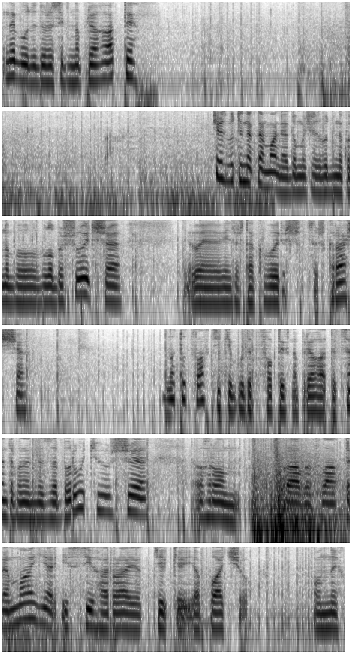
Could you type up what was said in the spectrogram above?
Не буде дуже сильно напрягати. Через будинок нормально, я думаю, через будинок воно було, було б швидше. Е, Він же ж так вирішив, це ж краще. Ну тут флаг тільки буде по факту їх напрягати. Центр вони не заберуть уже. Гром правий фланг тримає і всі грають тільки я бачу. У них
